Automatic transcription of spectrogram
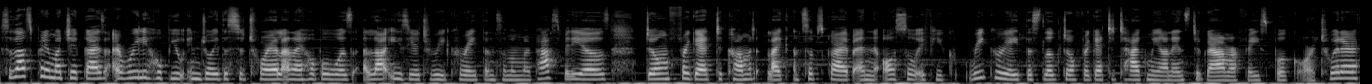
So that's pretty much it guys. I really hope you enjoyed this tutorial and I hope it was a lot easier to recreate than some of my past videos. Don't forget to comment, like and subscribe and also if you recreate this look don't forget to tag me on Instagram or Facebook or Twitter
